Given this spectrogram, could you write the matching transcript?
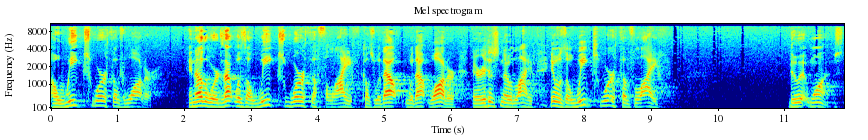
a week's worth of water. In other words, that was a week's worth of life, because without, without water, there is no life. It was a week's worth of life. Do it once,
